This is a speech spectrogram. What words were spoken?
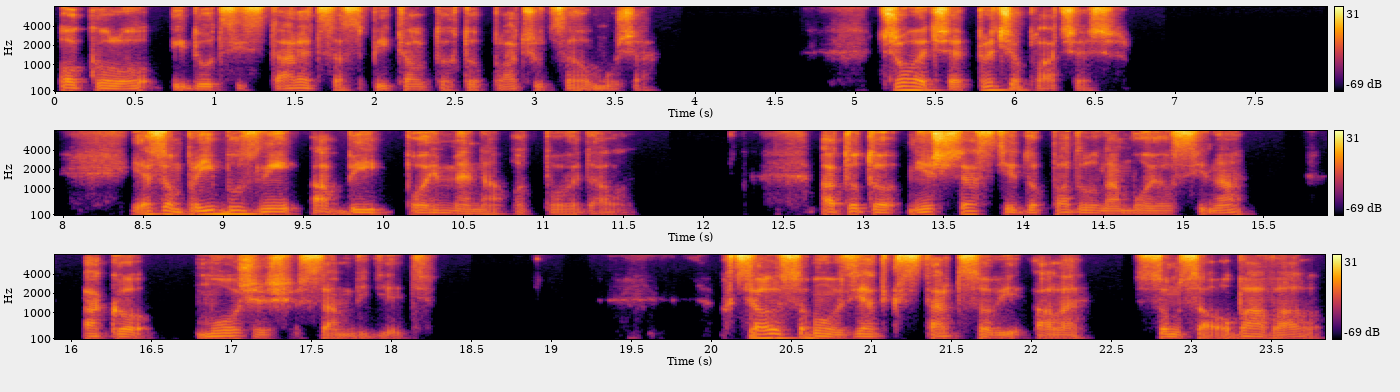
Okolo idúci starec sa spýtal tohto plačúceho muža. Človeče, prečo plačeš? Ja som príbuzný, aby pojmena odpovedal. A toto nešťastie dopadlo na môjho syna, ako môžeš sám vidieť. Chcel som ho vziať k starcovi, ale som sa obával,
